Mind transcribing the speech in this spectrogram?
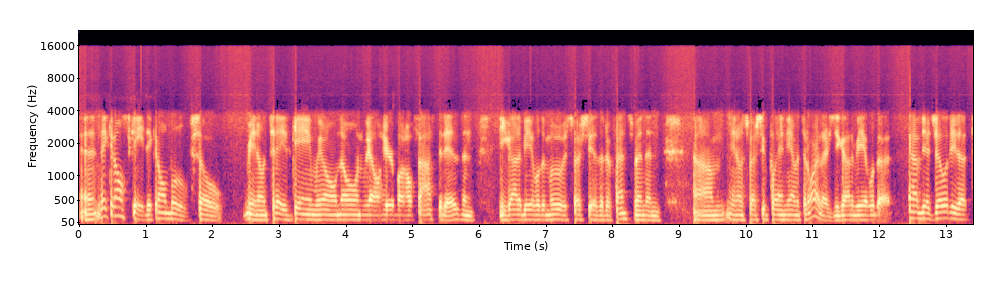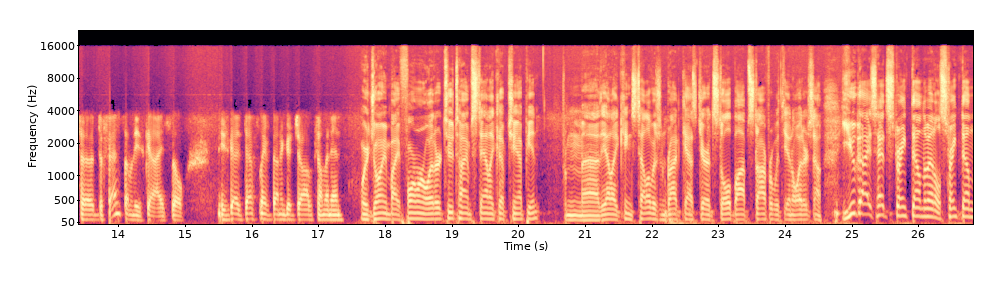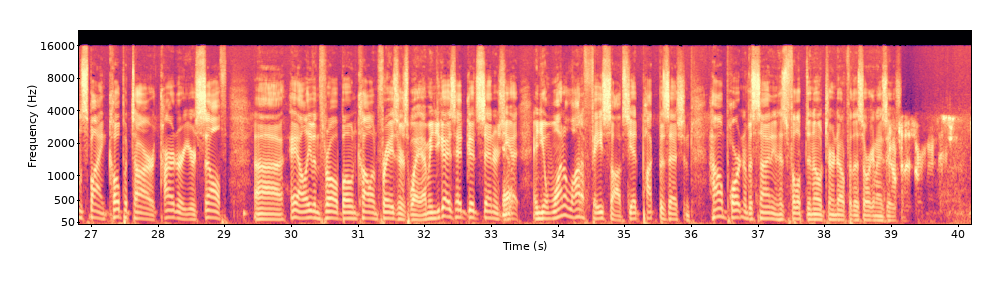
and they can all skate. They can all move. So you know, today's game, we all know and we all hear about how fast it is, and you got to be able to move, especially as a defenseman, and um, you know, especially playing the Edmonton Oilers, you got to be able to have the agility to, to defend some of these guys. So these guys definitely have done a good job coming in. We're joined by former Oiler, two-time Stanley Cup champion, from uh, the LA Kings television broadcast, Jarret Stoll, Bob Stauffer with you in Oilers. Now, you guys had strength down the middle, strength down the spine. Kopitar, Carter, yourself. Uh, hey, I'll even throw a bone Colin Fraser's way. I mean, you guys had good centers, yep. you had, and you won a lot of faceoffs. You had puck possession. How important of a signing has Phillip Danault turned out for this organization?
